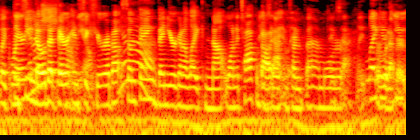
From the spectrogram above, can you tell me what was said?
like once you know that they're you. insecure about Yeah. something, then you're gonna like not want to talk about it in front of them or, exactly like or if whatever. you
